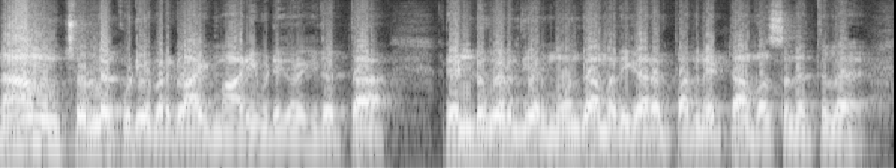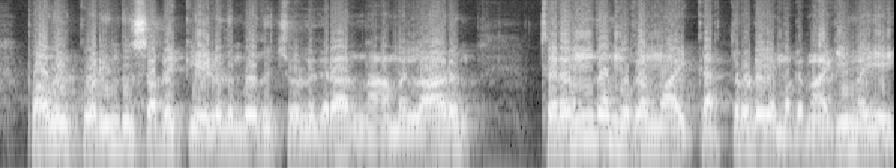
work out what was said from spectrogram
நாமும் சொல்லக்கூடியவர்களாய் மாறிவிடுகிறோம். இதைத்தான் ரெண்டு குழந்தையர் மூன்றாம் அதிகாரம் பதினெட்டாம் வசனத்துல பவுல் கொரிந்து சபைக்கு எழுதும்போது சொல்லுகிறார் நாம் எல்லாரும் திறந்த முகமாய் கர்த்தருடைய மகிமையை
